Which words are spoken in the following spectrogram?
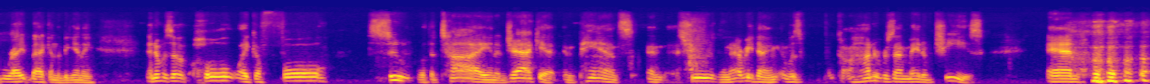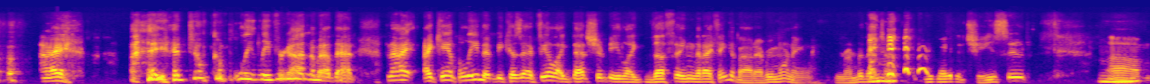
right back in the beginning, and it was a whole like a full suit with a tie and a jacket and pants and shoes and everything. It was 100% made of cheese. And I I had completely forgotten about that. And I, I can't believe it because I feel like that should be like the thing that I think about every morning. Remember that time you made a cheese suit? Um,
